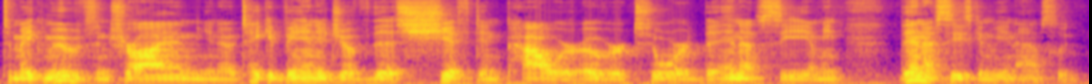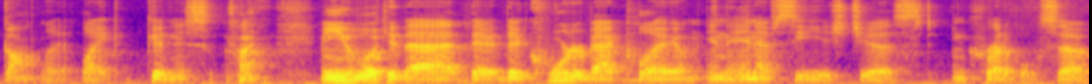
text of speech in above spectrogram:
to make moves and try and you know take advantage of this shift in power over toward the NFC. I mean, the NFC is going to be an absolute gauntlet. Like goodness, I mean, you look at that, their their quarterback play in the NFC is just incredible. So.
